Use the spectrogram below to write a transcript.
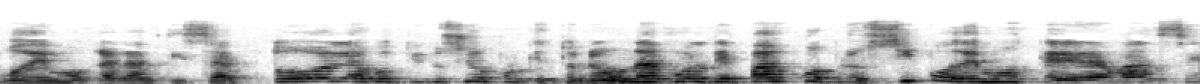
podemos garantizar toda la constitución porque esto no es un árbol de Pascua, pero sí podemos tener avances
